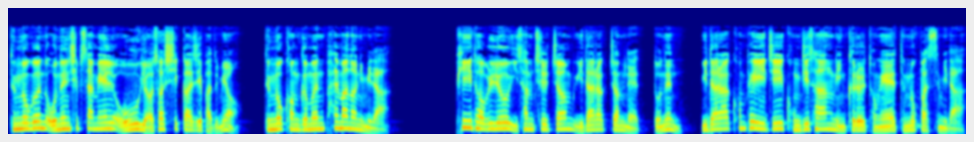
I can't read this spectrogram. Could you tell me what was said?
등록은 오는 13일 오후 6시까지 받으며 등록 헌금은 8만원입니다. pw237.위다락.net 또는 위다락 홈페이지 공지사항 링크를 통해 등록받습니다.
